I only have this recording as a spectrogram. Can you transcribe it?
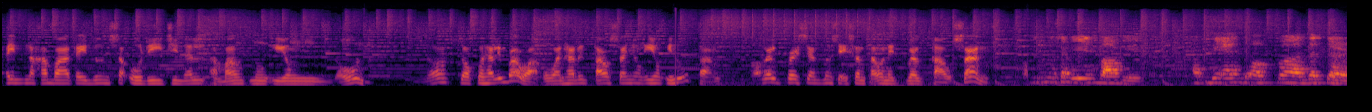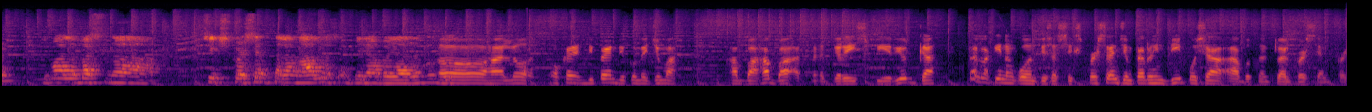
ay nakabatay doon sa original amount ng iyong loan. No? So kung halimbawa, kung 100,000 yung iyong inutang, 12% dun sa isang taon ay 12,000. Ibig mo sabihin, Bobby, at the end of uh, the term, lumalabas na 6% na lang halos ang binabayaran mo. Oo, halos. Okay, depende kung medyo mahaba-haba at nag-grace period ka, talaki ng konti sa 6% yun, pero hindi po siya abot ng 12% per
